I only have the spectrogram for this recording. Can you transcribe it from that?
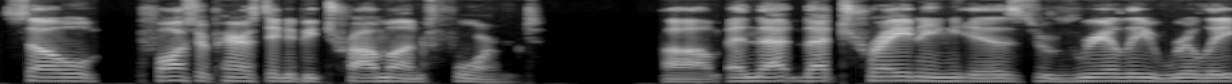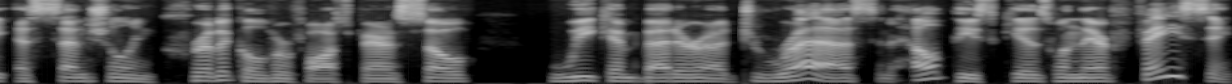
So foster parents need to be trauma informed. Um, and that that training is really, really essential and critical for foster parents. So we can better address and help these kids when they're facing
